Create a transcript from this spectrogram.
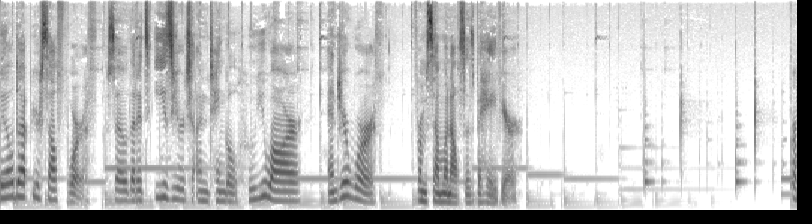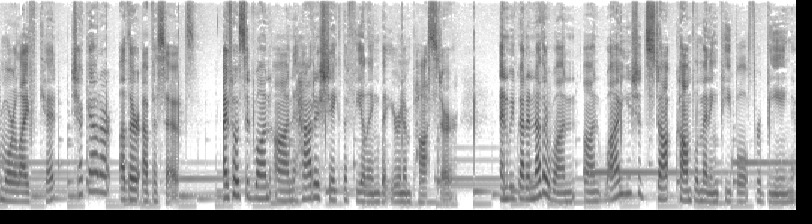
build up your self worth so that it's easier to untangle who you are and your worth from someone else's behavior. For more Life Kit, check out our other episodes. I've hosted one on how to shake the feeling that you're an imposter. And we've got another one on why you should stop complimenting people for being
